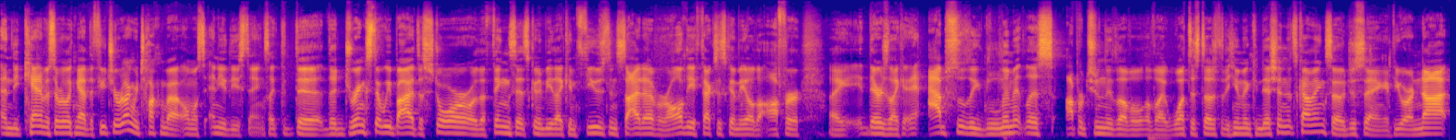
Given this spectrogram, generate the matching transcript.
and the cannabis that we're looking at in the future. We're not going to be talking about almost any of these things, like the, the the drinks that we buy at the store, or the things that's going to be like infused inside of, or all the effects it's going to be able to offer. Like there's like an absolutely limitless opportunity level of like what this does for the human condition that's coming. So just saying, if you are not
